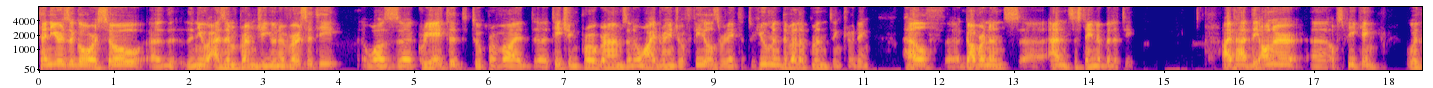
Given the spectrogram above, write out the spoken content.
10 years ago or so, the, the new Azim Premji University was uh, created to provide uh, teaching programs in a wide range of fields related to human development, including health, uh, governance, uh, and sustainability. I've had the honor uh, of speaking with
